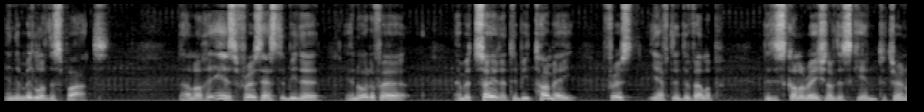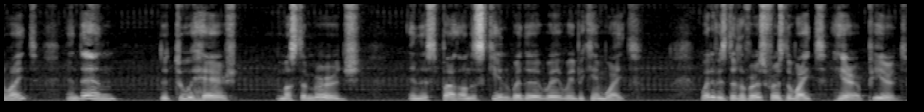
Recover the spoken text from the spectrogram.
in the middle of the spot. The halacha is first has to be the in order for a mitzvah to be tamei, first you have to develop the discoloration of the skin to turn white, and then the two hairs must emerge in the spot on the skin where, the, where, where it became white. What if it's the reverse? First, the white hair appeared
